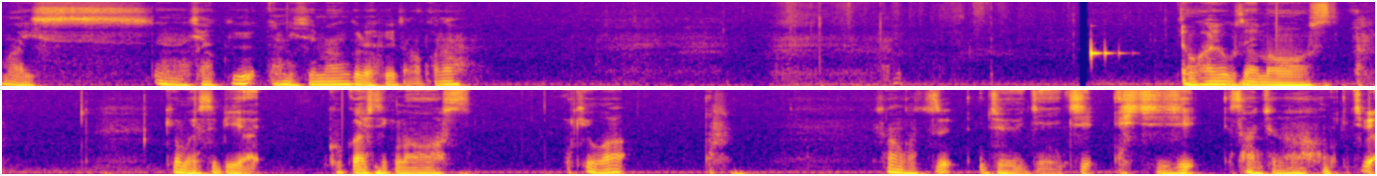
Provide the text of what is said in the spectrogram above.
まあ120万ぐらい増えたのかな。おはようございます。今日も SBI 公開していきます。今日は3月11日7時37分1秒。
